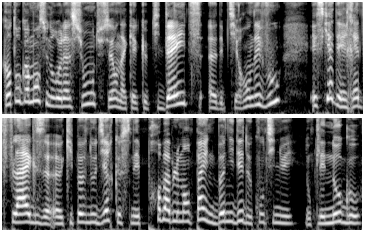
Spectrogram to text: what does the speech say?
Quand on commence une relation, tu sais, on a quelques petits dates, euh, des petits rendez-vous. Est-ce qu'il y a des red flags euh, qui peuvent nous dire que ce n'est probablement pas une bonne idée de continuer? Donc les no-go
